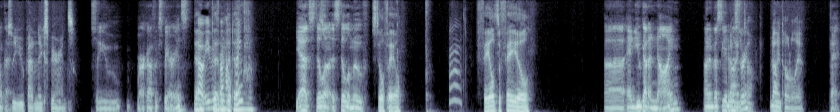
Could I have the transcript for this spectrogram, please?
Okay, So you got an experience. so you mark off experience. Oh, even for helping? Yeah, it's still a, it's still a move. Still a fail. Fail's a fail. Uh, and you got a nine on investigative Nine, mystery. to- nine total. Yeah. Okay.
